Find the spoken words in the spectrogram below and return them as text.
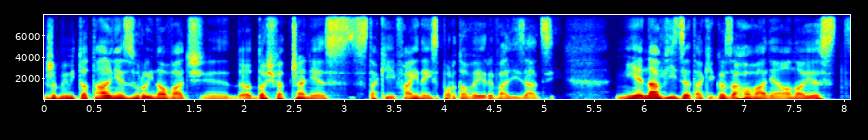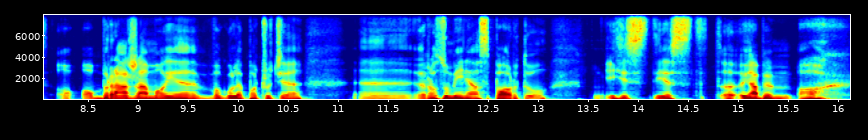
żeby mi totalnie zrujnować e, doświadczenie z, z takiej fajnej sportowej rywalizacji. Nienawidzę takiego zachowania. Ono jest, o, obraża moje w ogóle poczucie e, rozumienia sportu. Jest, jest, ja bym, och,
